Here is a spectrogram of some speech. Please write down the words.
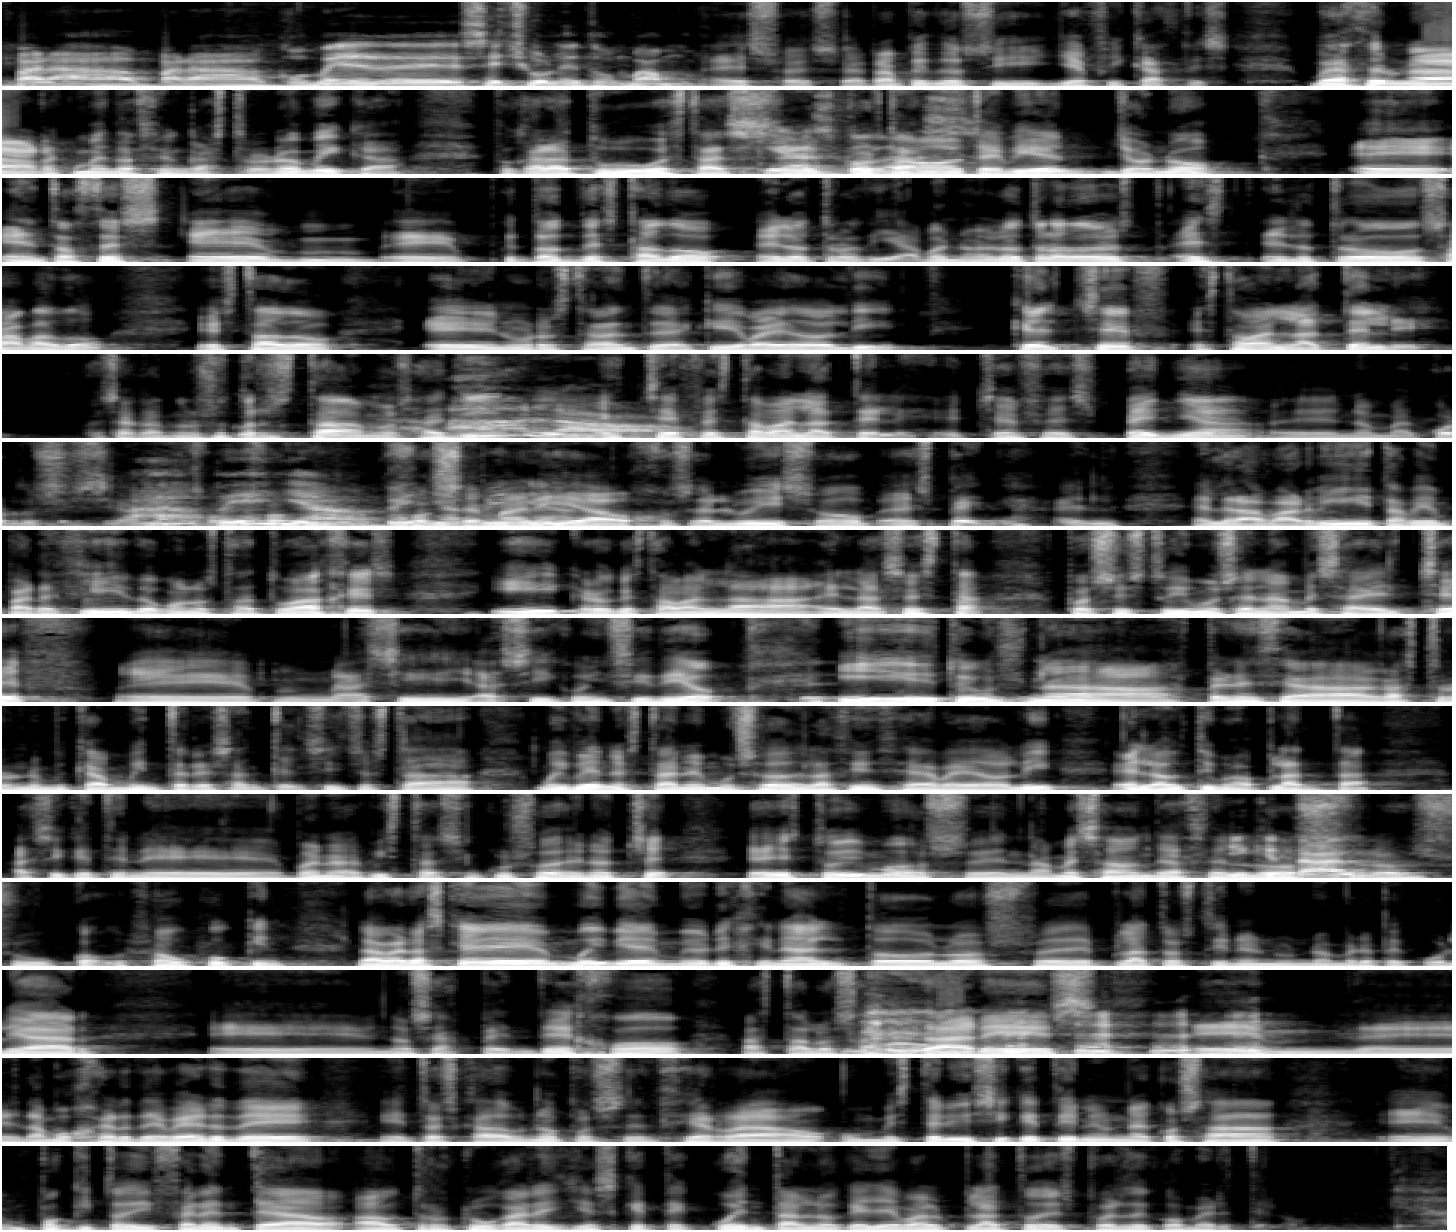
para, para comer ese chuletón, vamos. Eso es, rápidos y, eficaces. Voy a hacer una recomendación gastronómica, porque ahora tú estás portándote bien, yo no. Eh, entonces, eh, eh, ¿dónde he estado el otro día? Bueno, el otro, el otro sábado he estado en un restaurante de aquí de Valladolid que el chef estaba en la tele. O sea, cuando nosotros estábamos allí, el chef estaba en la tele. El chef es Peña, eh, no me acuerdo si se llama ah, José María o José Luis, o es Peña. El, de la barbita, bien parecido, con los tatuajes, y creo que estaba en la, en la sexta. Pues estuvimos en la mesa del chef, eh, así, así coincidió, y tuvimos una experiencia gastronómica muy interesante. El sitio está muy bien, está en el Museo de la Ciencia de Valladolid, en la última planta, así que tiene buenas vistas incluso de noche. Y ahí estuvimos en la mesa donde hacen los, los show cooking La verdad es que muy bien, muy original. Todos los eh, platos tienen un nombre peculiar. no seas pendejo, hasta los andares, em, la mujer de verde. Entonces cada uno pues encierra un misterio y sí que tiene una cosa un poquito diferente a, a otros lugares y es que te cuentan lo que lleva el plato después de comértelo.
